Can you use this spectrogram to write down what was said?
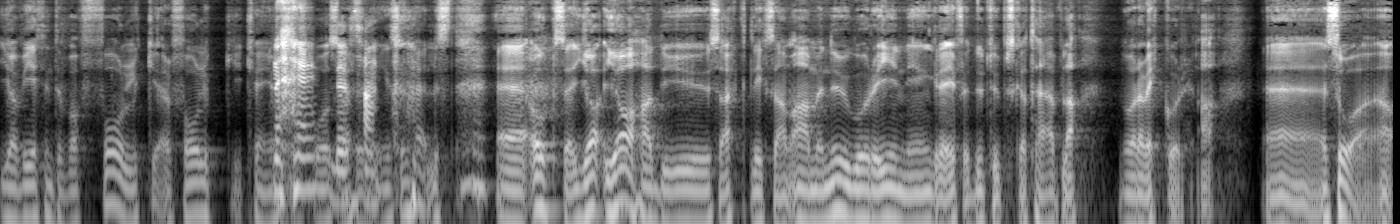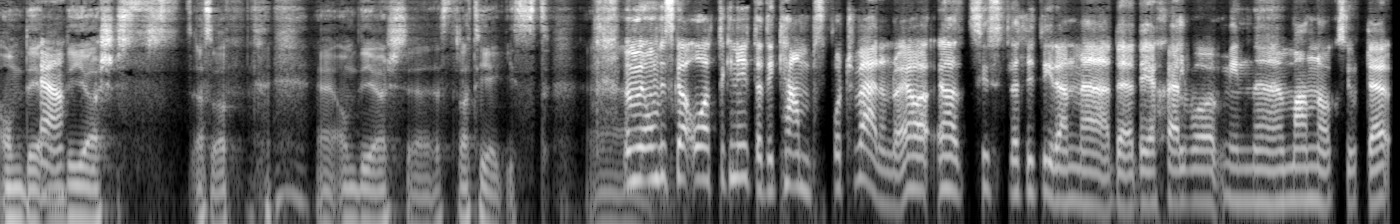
jag vet inte vad folk gör. Folk kan ju hålla på så hur länge som helst. Eh, också, jag, jag hade ju sagt liksom, ah, men nu går du in i en grej för att du typ ska tävla några veckor. Ja. Eh, så, om det, ja. om det görs Alltså, eh, om det görs eh, strategiskt. Men om vi ska återknyta till kampsportsvärlden då. Jag har, jag har sysslat lite grann med det själv och min eh, man har också gjort det.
